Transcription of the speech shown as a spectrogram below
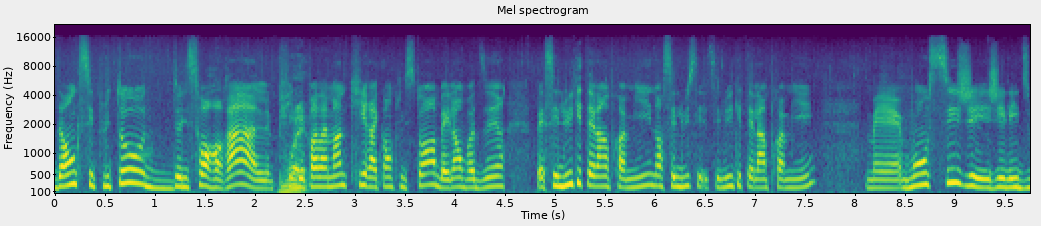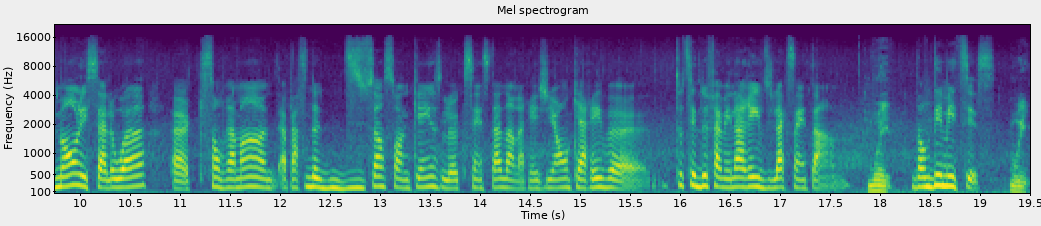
Donc, c'est plutôt de l'histoire orale. Puis, dépendamment de qui raconte l'histoire, bien là, on va dire, ben, c'est lui qui était là en premier. Non, c'est lui, c'est lui qui était là en premier. Mais moi aussi, j'ai les Dumont, les Salois, euh, qui sont vraiment, à partir de 1875, là, qui s'installent dans la région, qui arrivent... Euh, toutes ces deux familles-là arrivent du lac Sainte-Anne. Oui. Donc, des métis. Oui.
